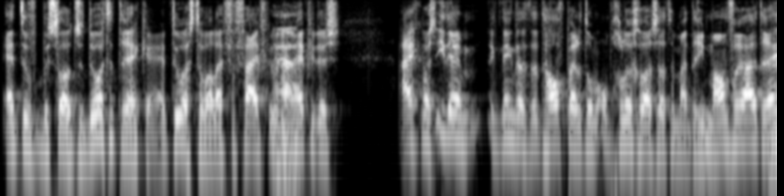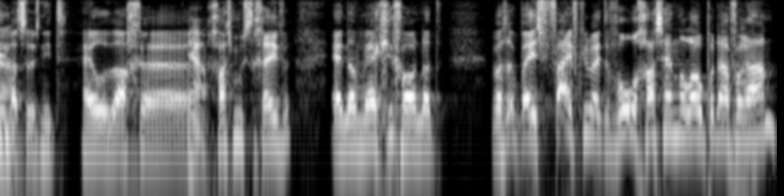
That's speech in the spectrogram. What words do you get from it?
En toen besloten ze door te trekken. En toen was het er wel even vijf kilometer. Ja. Dan heb je dus Eigenlijk was iedereen... Ik denk dat het half peloton opgelucht was dat er maar drie man vooruit reden. Ja. Dat ze dus niet de hele dag eh, Ja. gas moesten geven. En dan merk je gewoon dat... Er was opeens vijf kilometer vol de gashendel lopen daar vooraan.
